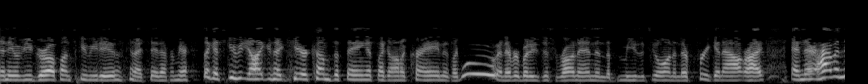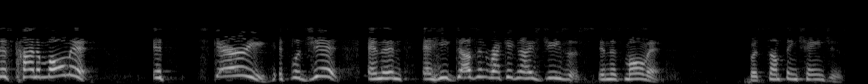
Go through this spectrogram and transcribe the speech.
Any of you grow up on Scooby Doo? Can I say that from here? It's like a Scooby, like, like here comes the thing. It's like on a crane. It's like woo, and everybody's just running, and the music's going, and they're freaking out, right? And they're having this kind of moment. It's scary. It's legit. And then, and he doesn't recognize Jesus in this moment, but something changes.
